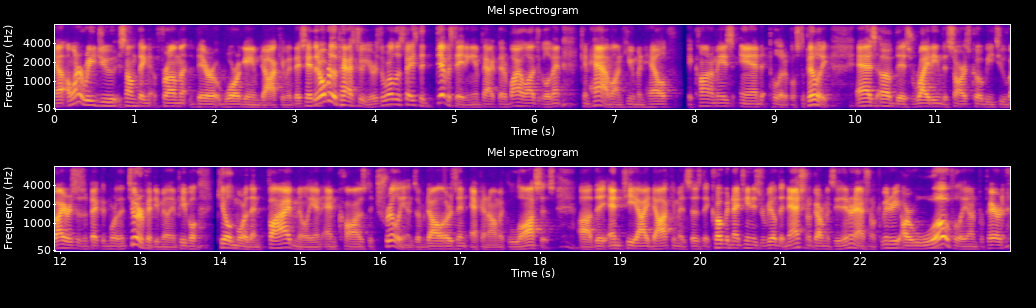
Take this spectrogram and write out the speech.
Now, I want to read you something from their war game document. They say that over the past two years, the world has faced the devastating impact that a biological event can have on human health, economies, and political stability. As of this writing, the SARS CoV 2 virus has infected more than 250 million people, killed more than 5 million, and caused trillions of dollars in economic losses. Uh, the NTI document says that COVID 19 has revealed that national governments and the international community are woefully unprepared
